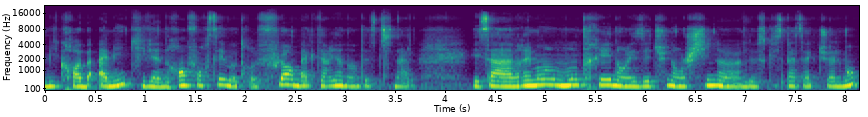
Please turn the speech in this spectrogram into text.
microbes amis qui viennent renforcer votre flore bactérienne intestinale. Et ça a vraiment montré dans les études en Chine euh, de ce qui se passe actuellement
